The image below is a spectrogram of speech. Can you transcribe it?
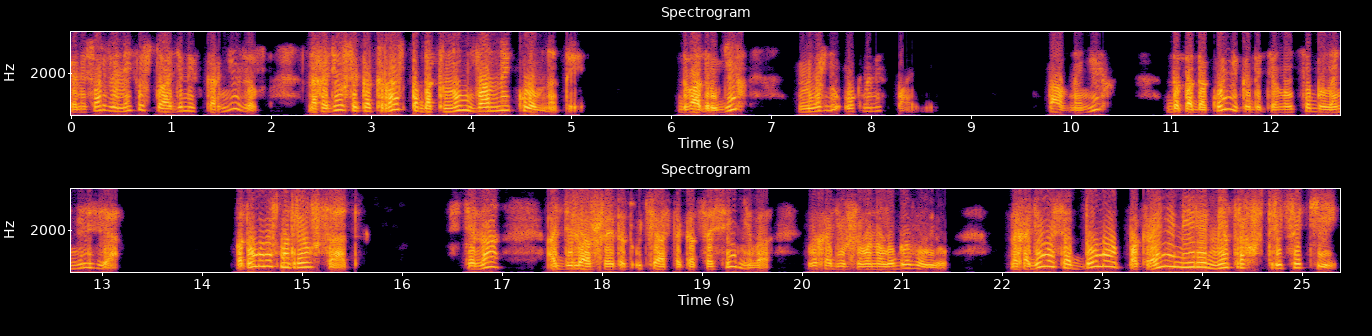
Комиссар заметил, что один из карнизов находился как раз под окном ванной комнаты. Два других между окнами спальни. Став на них, до подоконника дотянуться было нельзя. Потом он осмотрел сад. Стена, отделявшая этот участок от соседнего, выходившего на луговую, находилась от дома по крайней мере метрах в тридцати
